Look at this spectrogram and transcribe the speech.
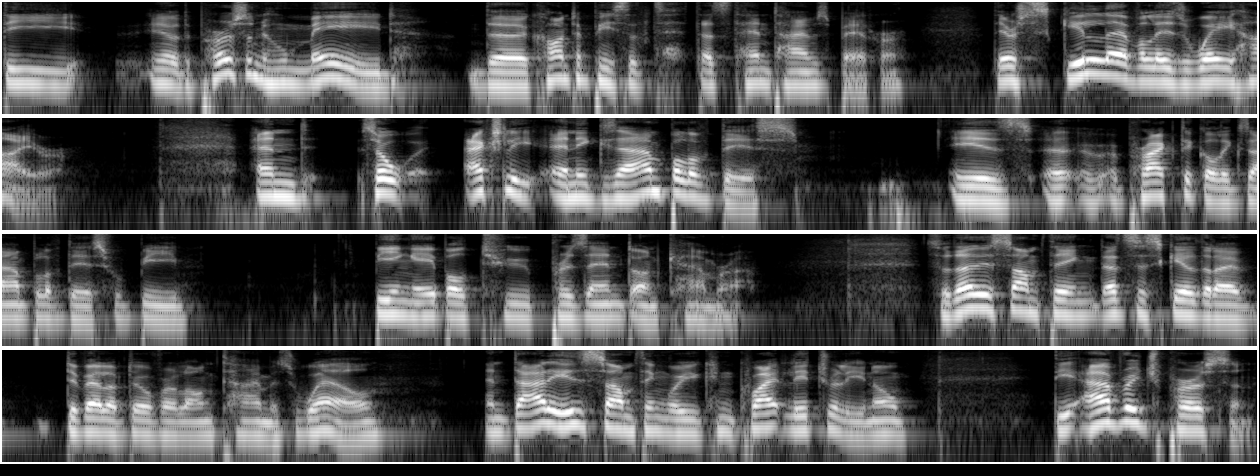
the you know the person who made the content piece that's, that's 10 times better their skill level is way higher and so actually an example of this is a, a practical example of this would be being able to present on camera so that is something that's a skill that i've developed over a long time as well and that is something where you can quite literally you know the average person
